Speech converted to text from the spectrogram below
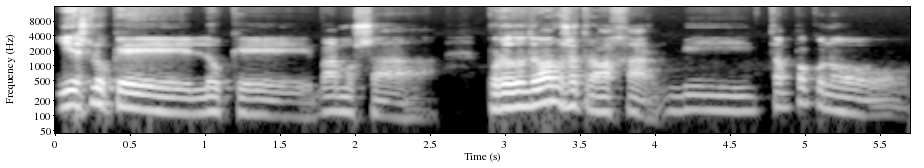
Y es lo que, lo que vamos a, por donde vamos a trabajar. Y tampoco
